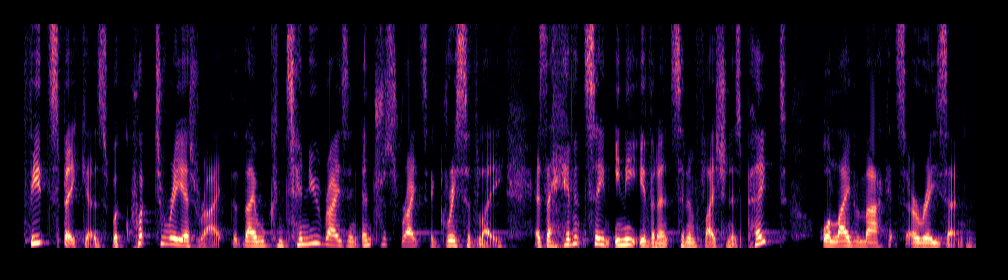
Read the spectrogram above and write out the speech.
Fed speakers were quick to reiterate that they will continue raising interest rates aggressively as they haven't seen any evidence that inflation has peaked or labour markets are easing.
